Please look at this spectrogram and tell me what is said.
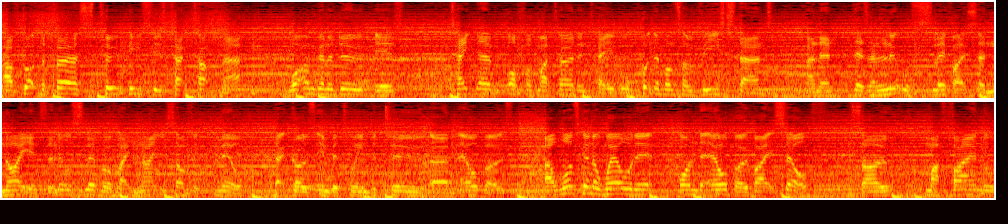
I've got the first two pieces tacked up now. What I'm going to do is take them off of my turning table, put them on some V-stands, and then there's a little sliver, it's annoying, it's a little sliver of like 90 something mil that goes in between the two um, elbows. I was going to weld it on the elbow by itself, so my final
